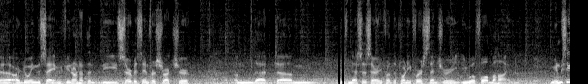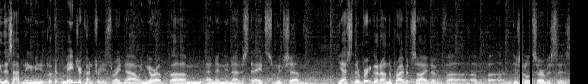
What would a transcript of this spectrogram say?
uh, are doing the same. If you don't have the, the service infrastructure um, that um, is necessary for the 21st century, you will fall behind. I mean, we see this happening. I mean, you look at major countries right now in Europe um, and in the United States, which have, yes, they're very good on the private side of, uh, of uh, digital services,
